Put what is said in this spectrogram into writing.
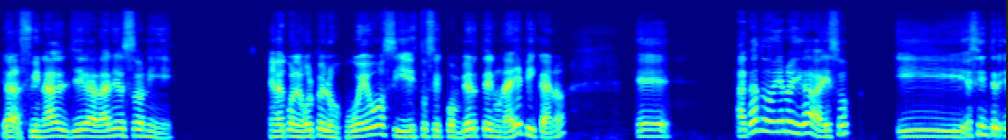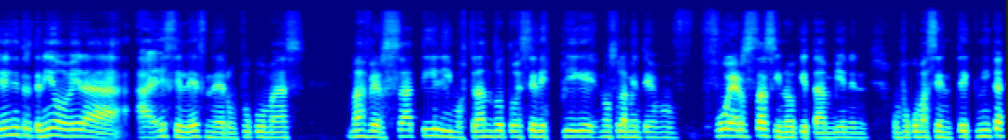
Y al final llega Danielson y, y va con el golpe de los huevos y esto se convierte en una épica, ¿no? Eh, acá todavía no llegaba eso. Y es, entre, es entretenido ver a, a, ese Lesnar un poco más, más versátil y mostrando todo ese despliegue, no solamente en fuerza, sino que también en, un poco más en técnica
